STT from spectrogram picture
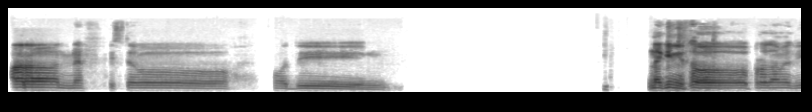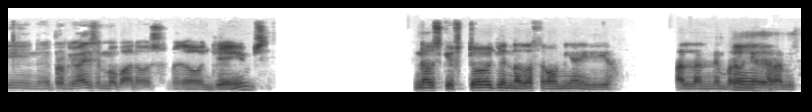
Άρα, ναι, πιστεύω ότι να κινηθώ πρώτα με την ε, προβλημάτιση μου πάνω με τον James. Να το σκεφτώ και να δω θα κάνω μία ή δύο. Αλλά ναι, μπορεί να Ε, είναι χαραμίσω.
